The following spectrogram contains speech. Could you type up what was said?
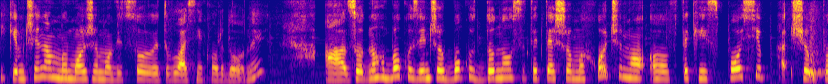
Яким чином ми можемо відстоювати власні кордони. А з одного боку, з іншого боку, доносити те, що ми хочемо, в такий спосіб, щоб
